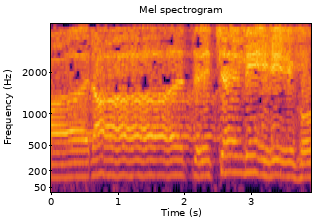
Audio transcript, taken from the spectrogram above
بارات چلی ہو،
